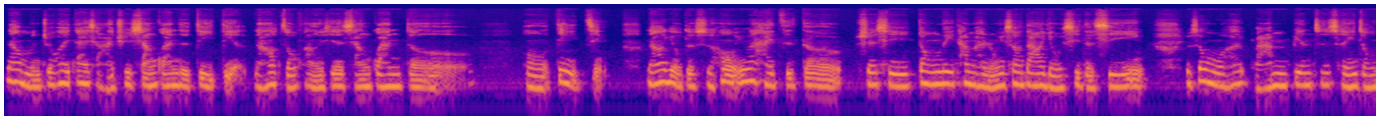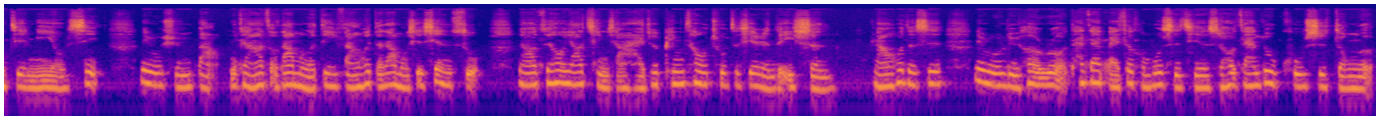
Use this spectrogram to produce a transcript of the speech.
那我们就会带小孩去相关的地点，然后走访一些相关的呃地景。然后有的时候，因为孩子的学习动力，他们很容易受到游戏的吸引。有时候我们会把他们编织成一种解谜游戏，例如寻宝，你可能要走到某个地方，会得到某些线索，然后最后邀请小孩就拼凑出这些人的一生。然后或者是例如吕赫若，他在白色恐怖时期的时候，在鹿窟失踪了。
